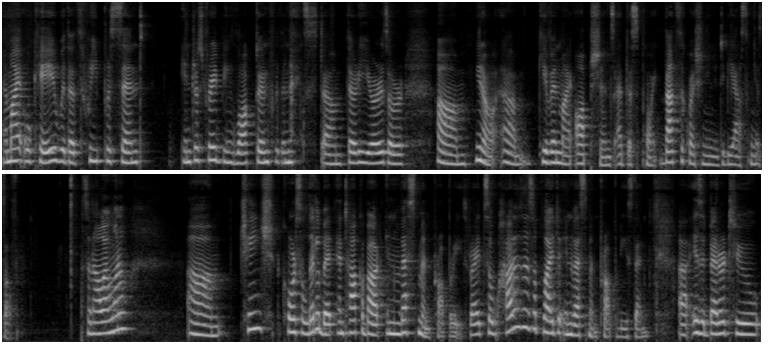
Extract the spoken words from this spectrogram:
Am I okay with a 3% interest rate being locked in for the next um, 30 years or, um, you know, um, given my options at this point? That's the question you need to be asking yourself. So now I want to um, change course a little bit and talk about investment properties, right? So, how does this apply to investment properties then? Uh, is it better to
